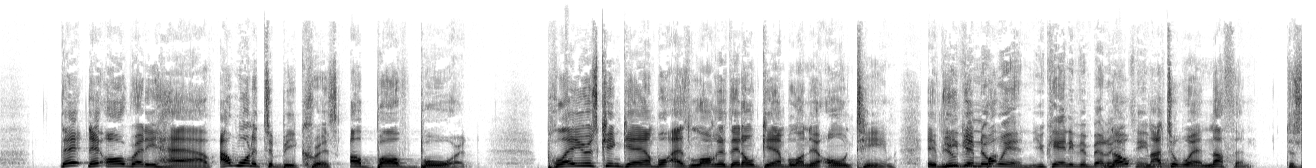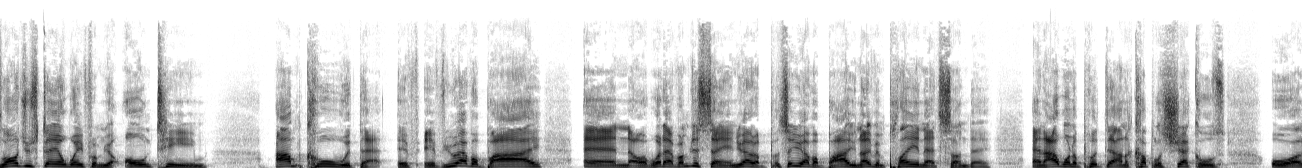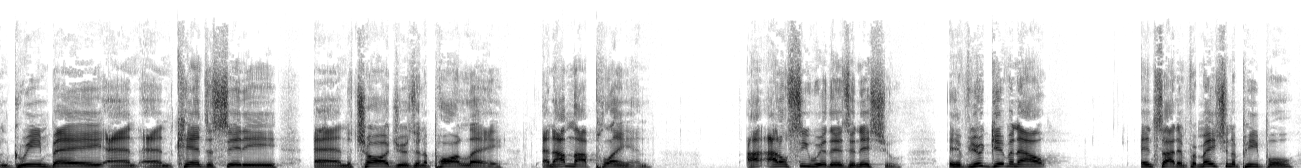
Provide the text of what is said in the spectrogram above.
They they already have. I want it to be Chris above board. Players can gamble as long as they don't gamble on their own team. If you even get to bu- win, you can't even bet on no, your team. not to win, nothing. As long as you stay away from your own team, I'm cool with that. If if you have a buy and or whatever, I'm just saying you have a say you have a bye, you're not even playing that Sunday, and I want to put down a couple of shekels on Green Bay and and Kansas City and the Chargers in a parlay, and I'm not playing. I, I don't see where there's an issue. If you're giving out inside information to people,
